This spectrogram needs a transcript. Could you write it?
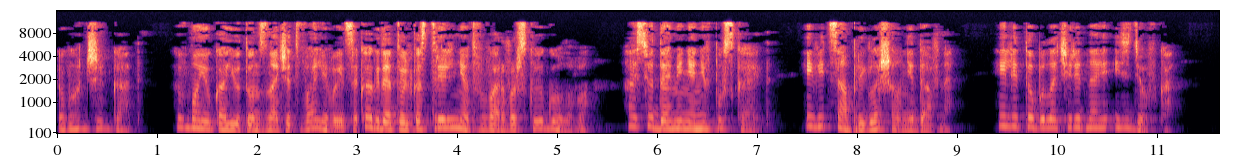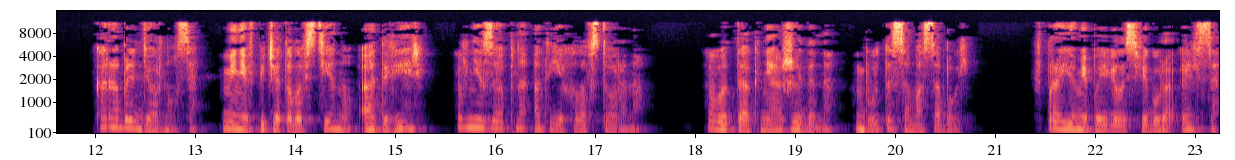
Вот же гад. В мою каюту он, значит, валивается, когда только стрельнет в варварскую голову, а сюда меня не впускает. И ведь сам приглашал недавно. Или то была очередная издевка? Корабль дернулся, меня впечатало в стену, а дверь внезапно отъехала в сторону. Вот так неожиданно, будто сама собой. В проеме появилась фигура Эльса,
